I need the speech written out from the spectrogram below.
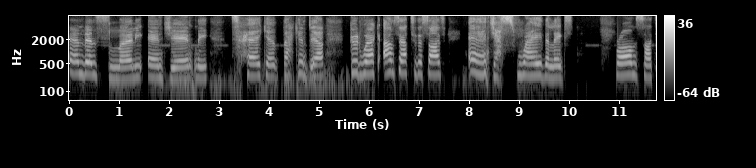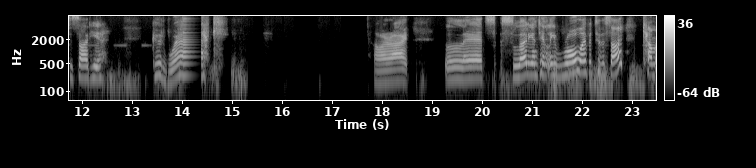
and then slowly and gently take it back and down. Good work, arms out to the sides, and just sway the legs from side to side here. Good work. All right, let's slowly and gently roll over to the side, come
